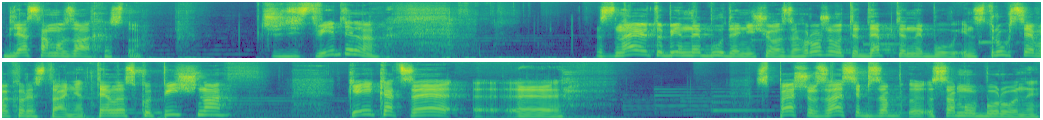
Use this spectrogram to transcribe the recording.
Для самозахисту. Чи дійсно? З нею тобі не буде нічого загрожувати, де б ти не був. Інструкція використання. Телескопічна. Кейка це. Е, е, Спешу засіб за, е, самооборони.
